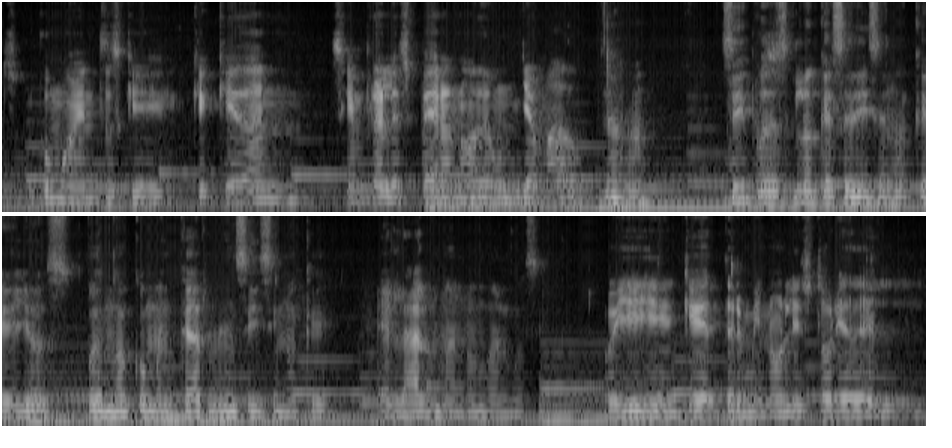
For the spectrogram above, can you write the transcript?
Son como entes que, que quedan siempre a la espera, ¿no? De un llamado. Ajá. Sí, pues es lo que se dice, ¿no? Que ellos pues no comen carne en sí, sino que el alma, ¿no? Algo así. Oye, ¿y en qué terminó la historia del,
